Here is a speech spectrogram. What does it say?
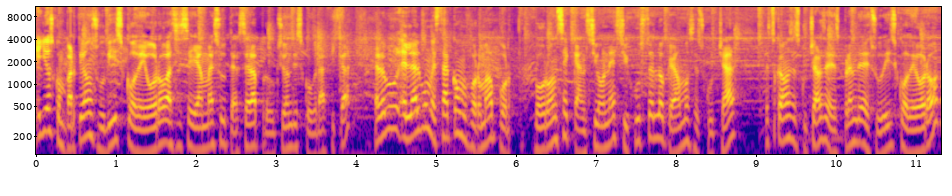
Ellos compartieron su disco de oro, así se llama, es su tercera producción discográfica. El álbum, el álbum está conformado por, por 11 canciones y justo es lo que vamos a escuchar. Esto que vamos a escuchar se desprende de su disco de oro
